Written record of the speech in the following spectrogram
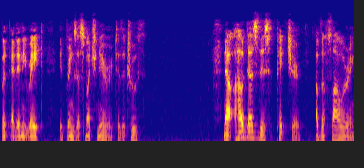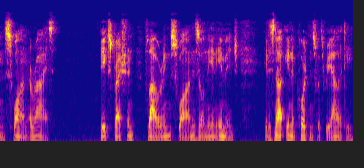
but at any rate it brings us much nearer to the truth. Now, how does this picture of the flowering swan arise? The expression flowering swan is only an image, it is not in accordance with reality.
